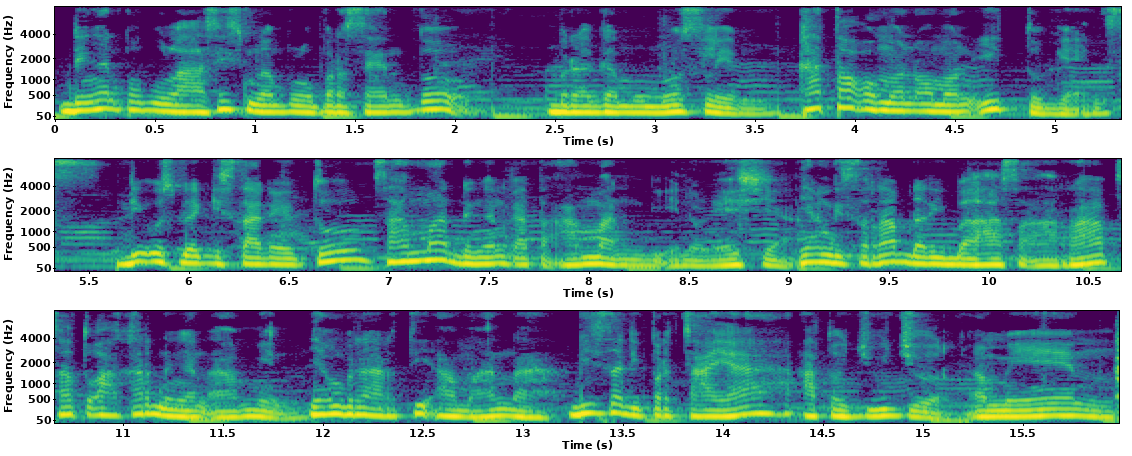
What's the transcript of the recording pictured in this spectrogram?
dengan populasi 90% tuh beragama muslim. Kata omon-omon itu, gengs, di Uzbekistan itu sama dengan kata aman di Indonesia yang diserap dari bahasa Arab satu akar dengan amin yang berarti amanah, bisa dipercaya atau jujur. Amin.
